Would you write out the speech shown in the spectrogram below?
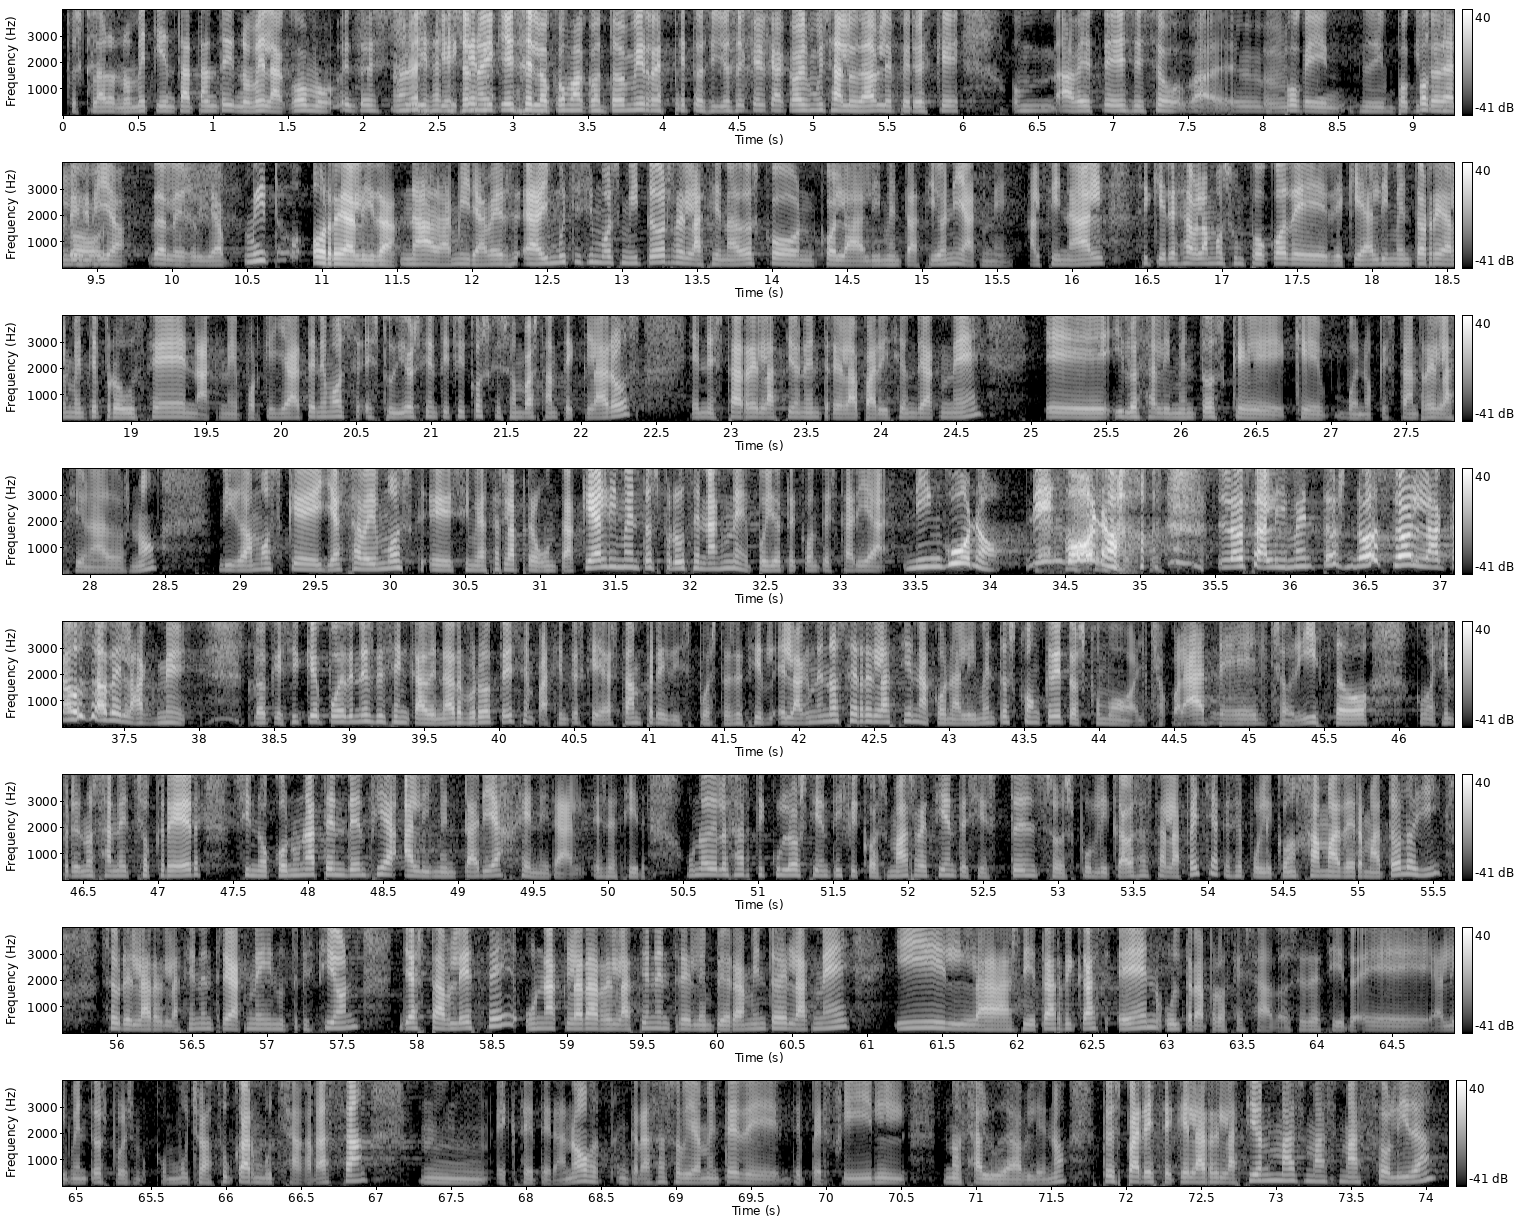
pues claro, no me tienta tanto y no me la como. Entonces, no, es, que eso no hay quien se lo coma con todo mi respeto. Si yo sé que el cacao es muy saludable, pero es que um, a veces eso, un, poquito, de alegría. De alegría. ¿Mito o realidad? Nada, mira, a ver, hay muchísimos mitos relacionados con, la alimentación y acné. Al final, si quieres, hablamos un poco de, qué alimentos realmente producen acné, porque ya tenemos estudios científicos que son bastante claros en esta relación entre la aparición de acné eh, y los alimentos que, bueno, que están relacionados. ¿no? Digamos que ya sabemos eh, si me haces la pregunta, ¿qué alimentos producen acné? Pues yo te contestaría, ninguno, ninguno. Los alimentos no son la causa del acné. Lo que sí que pueden es desencadenar brotes en pacientes que ya están predispuestos. Es decir, el acné no se relaciona con alimentos concretos como el chocolate, el chorizo, como siempre nos han hecho creer, sino con una tendencia alimentaria general. Es decir, uno de los artículos científicos más recientes y extensos publicados hasta la fecha, que se publicó en JAMA Dermatology, sobre la relación entre acné y nutrición, ya establece una clara relación entre el empeoramiento del acné y las dietas ricas en ultraprocesados, es decir, eh, alimentos pues, con mucho azúcar, mucha grasa, mm, etcétera, ¿no? Grasas obviamente de, de, perfil no saludable, ¿no? Entonces parece que la relación más, más, más sólida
